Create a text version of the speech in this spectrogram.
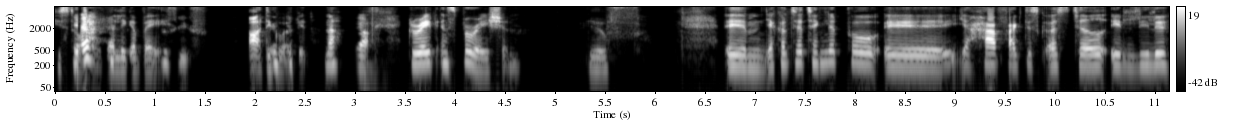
historie, ja. der ligger bag. Præcis. Oh, det kunne være fedt. Nå. Ja. Great inspiration. Yes. Øhm, jeg kom til at tænke lidt på, øh, jeg har faktisk også taget et lille,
